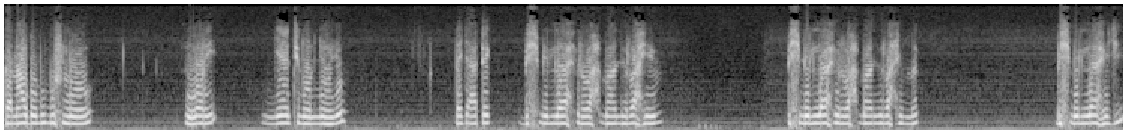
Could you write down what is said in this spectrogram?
gannaaw ba mu musloo lori ñeenti noon ñooñu dajaa teg bismillahi irrahmani irrahim bismillahi irrahmani irrahim nag bismillahi ji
